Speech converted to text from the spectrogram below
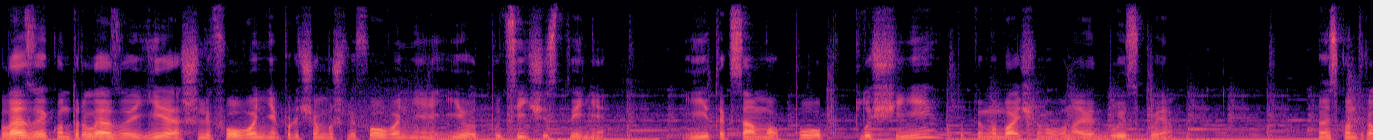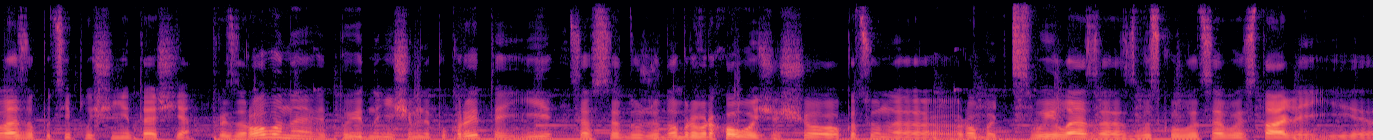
Лезо і контрлезо є шліфовані, причому шліфовані і от по цій частині, і так само по площині. Тобто ми бачимо, вона відблискує. Ось контролезо по цій площині теж є фрезероване, відповідно, нічим не покрите, і це все дуже добре, враховуючи, що Кацуна робить свої леза з висковолицевої сталі і е,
